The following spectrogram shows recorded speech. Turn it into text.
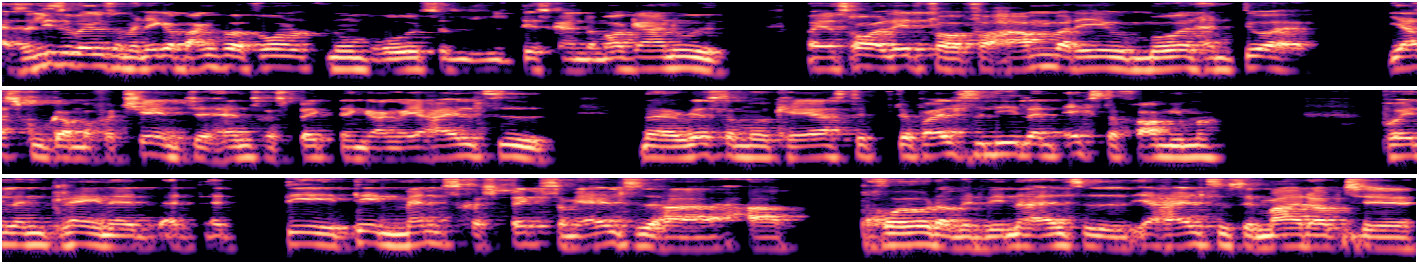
altså lige så vel som han ikke er bange for at få nogen brud, så det skal han da meget gerne ud. Og jeg tror lidt for, for ham var det jo måden, han, det var, jeg skulle gøre mig fortjent til hans respekt dengang, og jeg har altid, når jeg wrestler mod kaos, det, det får altid lige et eller andet ekstra frem i mig, på en eller anden plan, at, at, at det, det er en mands respekt, som jeg altid har, har prøvet at vinde, og altid, jeg har altid set meget op til,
